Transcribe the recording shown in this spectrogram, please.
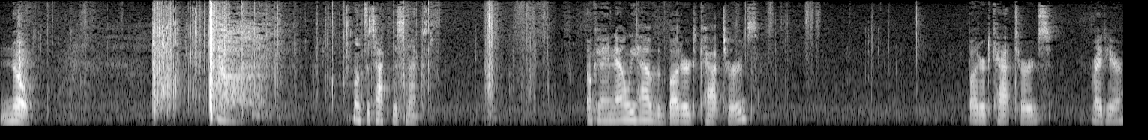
No. Let's attack this next. Okay, now we have the buttered cat turds. Buttered cat turds right here.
